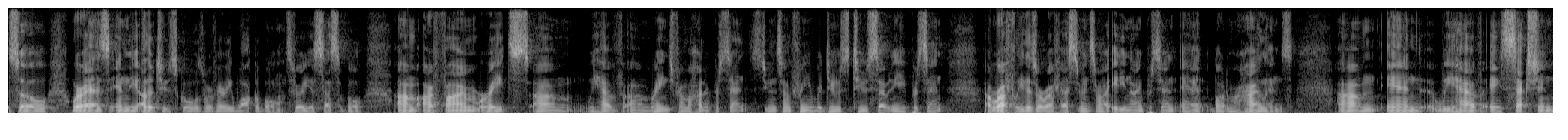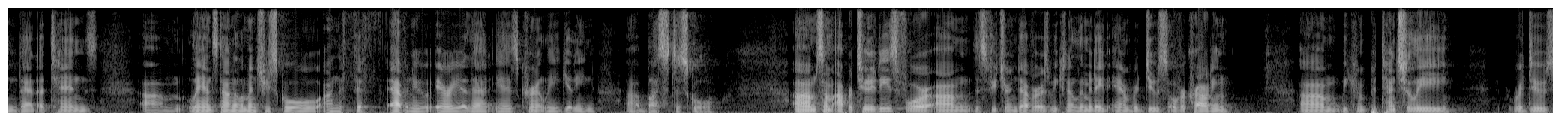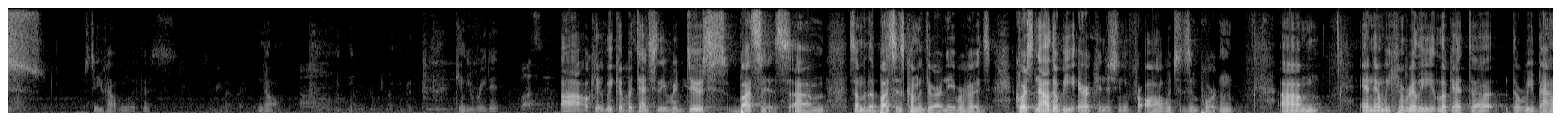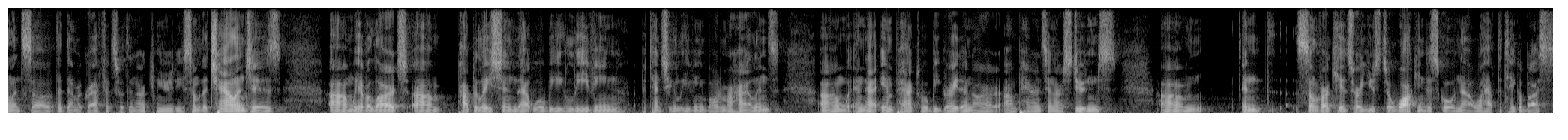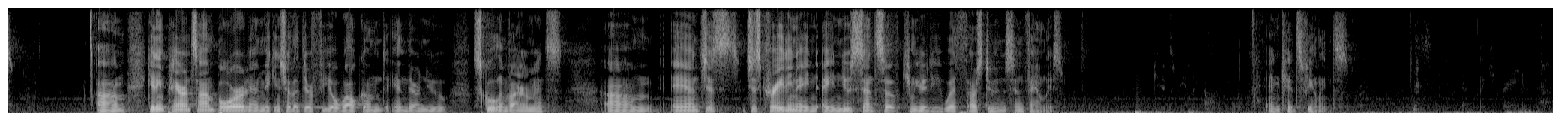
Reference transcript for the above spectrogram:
So whereas in the other two schools we're very walkable, it's very accessible. Um, our farm rates um, we have um, range from 100% students on free and reduced to 78%. Uh, roughly, these are rough estimates, about 89% at Baltimore Highlands. Um, and we have a section that attends um, Lansdowne Elementary School on the Fifth Avenue area that is currently getting uh, bused to school. Um, some opportunities for um, this future endeavor is we can eliminate and reduce overcrowding. Um, we can potentially reduce. Steve, help me with this. No. Can you read it? Ah, okay. We could potentially reduce buses, um, some of the buses coming through our neighborhoods. Of course, now there'll be air conditioning for all, which is important. Um, and then we can really look at uh, the rebalance of the demographics within our community. Some of the challenges um, we have a large um, population that will be leaving, potentially leaving Baltimore Highlands, um, and that impact will be great on our um, parents and our students. Um, and some of our kids who are used to walking to school now will have to take a bus. Um, getting parents on board and making sure that they feel welcomed in their new school environments, um, and just just creating a, a new sense of community with our students and families, and kids' feelings.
